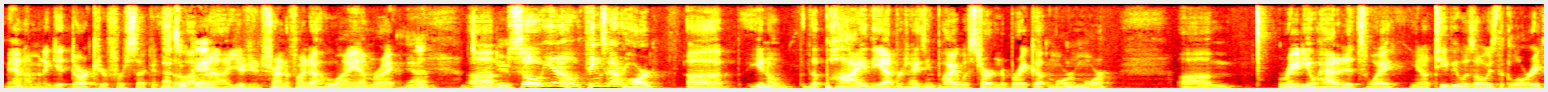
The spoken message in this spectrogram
man, I'm going to get dark here for a second. That's so okay. Gonna, you're trying to find out who I am, right? yeah, yeah. that's what we Um, do. so you know things got hard. Uh, you know the pie, the advertising pie, was starting to break up more and more. Um, radio had it its way. You know, TV was always the glory.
